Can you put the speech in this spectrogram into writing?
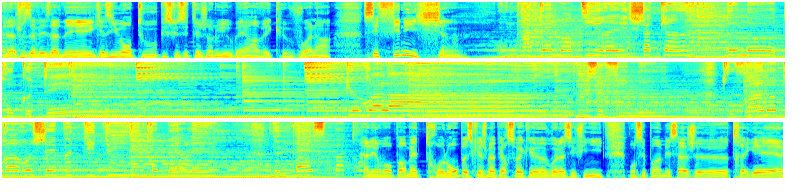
Et là, je vous avais donné quasiment tout, puisque c'était Jean-Louis Aubert avec Voilà, c'est fini. On a tellement tiré chacun de notre côté que voilà, c'est fini. Trouve un autre rocher, petite huître perlée. Allez, on va pas en mettre trop long parce que je m'aperçois que voilà, c'est fini. Bon, c'est pas un message euh, très gai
